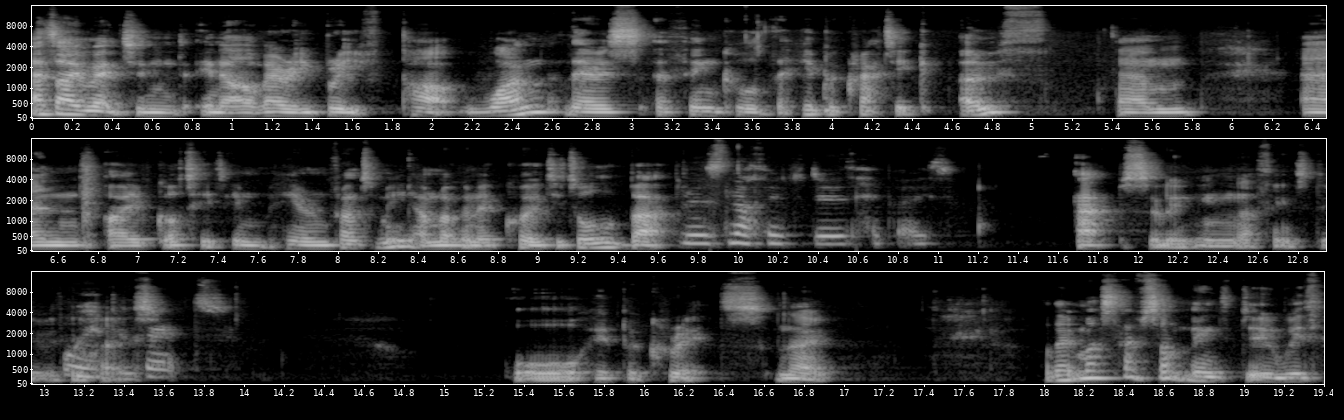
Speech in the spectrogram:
As I mentioned in our very brief part one, there is a thing called the Hippocratic Oath, um, and I've got it in here in front of me. I'm not going to quote it all, but There's nothing to do with hippos. absolutely nothing to do with Or hippos. hypocrites. or hypocrites. No. Although it must have something to do with.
